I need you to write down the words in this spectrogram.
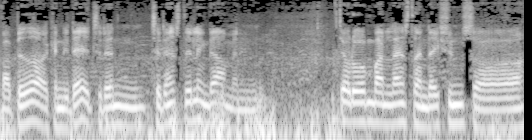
var bedre kandidat til den, til den stilling der, men det var det åbenbart en landstræner, der ikke synes, og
